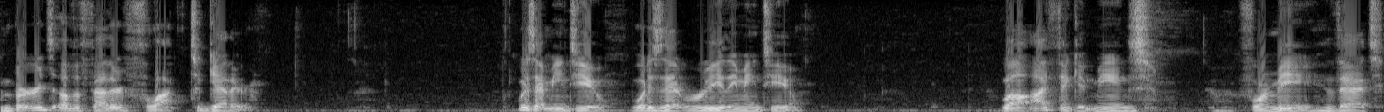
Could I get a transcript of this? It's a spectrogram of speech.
Birds of a feather flock together. What does that mean to you? What does that really mean to you? Well, I think it means for me that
